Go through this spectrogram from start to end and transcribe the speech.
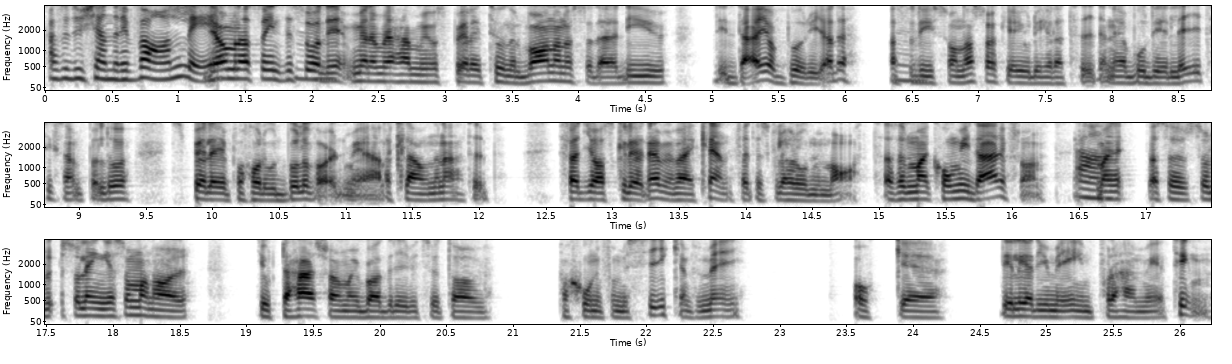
Alltså du känner dig vanlig? Ja men alltså inte så, det, men med det här med att spela i tunnelbanan och sådär. Det är ju det är där jag började. Alltså det är sådana saker jag gjorde hela tiden. När jag bodde i LA till exempel, då spelade jag på Hollywood Boulevard med alla clownerna typ. För att jag skulle, nej men verkligen, för att jag skulle ha råd med mat. Alltså man kommer ju därifrån. Ja. Man, alltså, så, så länge som man har gjort det här så har man ju bara drivits av passionen för musiken för mig. Och eh, det leder ju mig in på det här med Tim.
